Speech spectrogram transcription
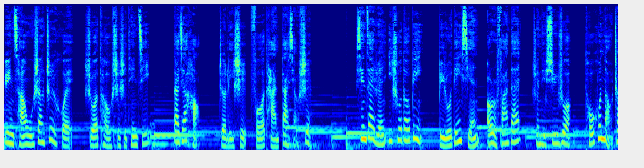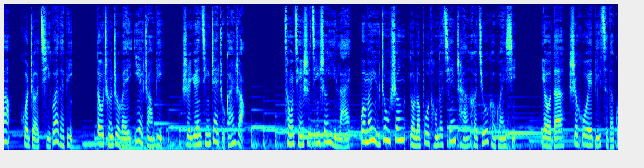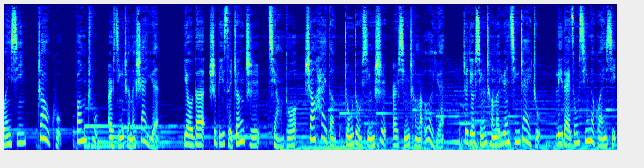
蕴藏无上智慧，说透世事天机。大家好，这里是佛谈大小事。现在人一说到病，比如癫痫、偶尔发呆、身体虚弱、头昏脑胀或者奇怪的病，都称之为业障病，是冤亲债主干扰。从前世今生以来，我们与众生有了不同的牵缠和纠葛关系，有的是互为彼此的关心、照顾、帮助而形成的善缘。有的是彼此争执、抢夺、伤害等种种形式而形成了恶缘，这就形成了冤亲债主、历代宗亲的关系，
